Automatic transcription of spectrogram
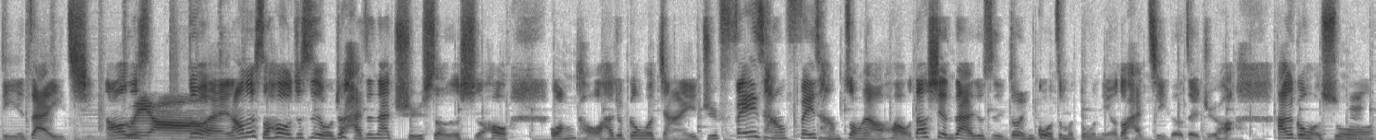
叠在一起，然后对呀、啊，对，然后那时候就是我就还正在取舍的时候，光头他就跟我讲了一句非常非常重要的话，我到现在就是都已经过这么多年，我都还记得这句话。他就跟我说，嗯、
